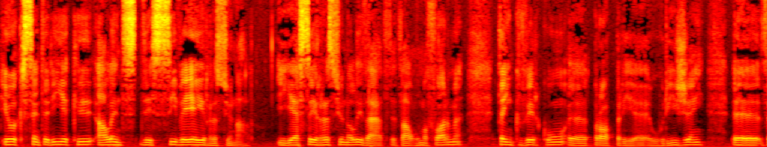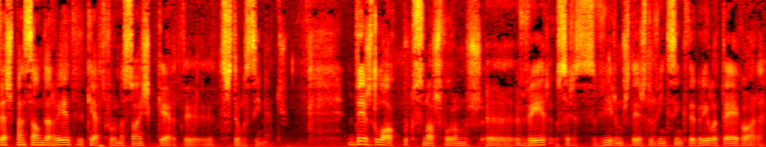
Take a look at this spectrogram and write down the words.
Eu acrescentaria que, além de excessiva, é irracional. E essa irracionalidade, de alguma forma, tem que ver com a própria origem uh, da expansão da rede, quer de formações, quer de, de estabelecimentos. Desde logo, porque se nós formos uh, ver, ou seja, se virmos desde o 25 de Abril até agora,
